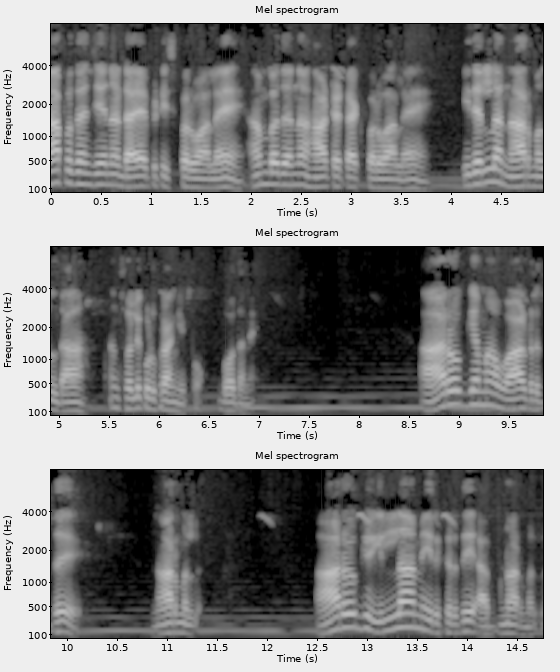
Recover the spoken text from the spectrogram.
நாற்பத்தஞ்சுன்னா டயபெட்டிஸ் பரவாயில்ல. ஐம்பதுன்னா ஹார்ட் அட்டாக் பரவாயில்ல. இதெல்லாம் நார்மல் தான். சொல்லி கொடுக்குறாங்க இப்போ போதனை. ஆரோக்கியமா வாழ்றது நார்மல் ஆரோக்கியம் இல்லாம இருக்கிறது அப்நார்மல்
